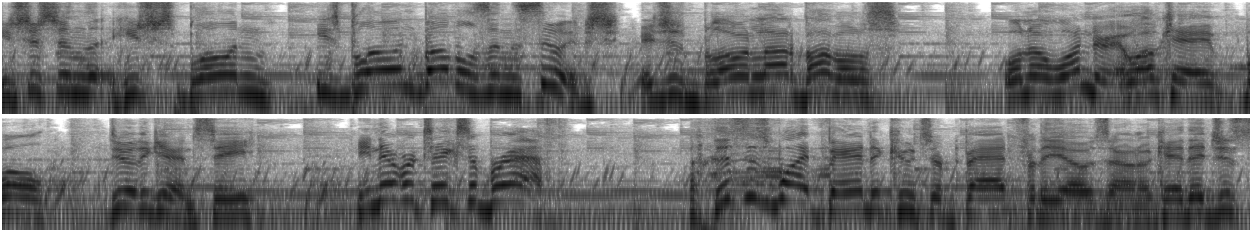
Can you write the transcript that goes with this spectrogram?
He's just in the. He's just blowing. He's blowing bubbles in the sewage. he's just blowing a lot of bubbles. Well, no wonder. Well, Okay, well, do it again. See, he never takes a breath. This is why bandicoots are bad for the ozone. Okay, they just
